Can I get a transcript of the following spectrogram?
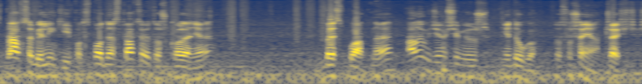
Sprawdź sobie linki pod spodem, sprawdź sobie to szkolenie bezpłatne, a my widzimy się już niedługo. Do słyszenia. Cześć.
